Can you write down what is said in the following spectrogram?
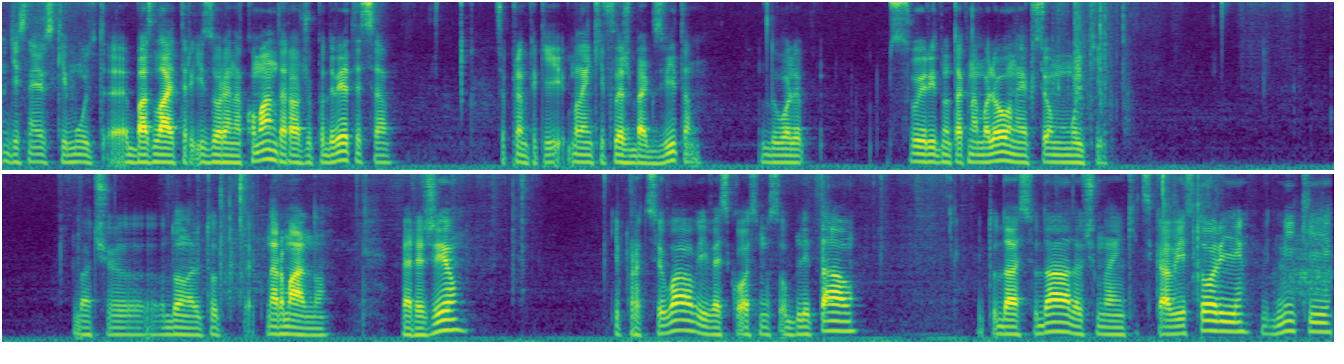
діснеївський мульт е, Баз Лайтер і Зоряна команда, раджу подивитися. Це прям такий маленький флешбек звітом. Доволі своєрідно так намальовано, як в цьому мульті. Бачу, Дональд тут так нормально пережив. І працював, і весь космос облітав. І туди-сюди, далі маленькі цікаві історії від Мікі.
